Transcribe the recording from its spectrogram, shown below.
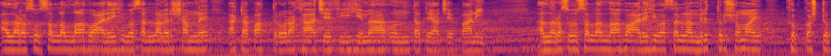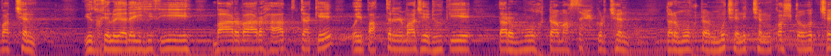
আল্লাহ রাসূল সাল্লাল্লাহু আলাইহি ওয়াসাল্লামের সামনে একটা পাত্র রাখা আছে, ফিহি মাউন, তাতে আছে পানি। আল্লাহ রাসূল সাল্লাল্লাহু আলাইহি ওয়াসাল্লাম মৃত্যুর সময় খুব কষ্ট পাচ্ছেন। ইউদখিলু ইয়াদাইহি ফি বারবার হাতটাকে ওই পাত্রের মাঝে ঢুকিয়ে তার মুখটা মাসাহ করছেন। তার মুখটা মুছে নিচ্ছেন, কষ্ট হচ্ছে।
